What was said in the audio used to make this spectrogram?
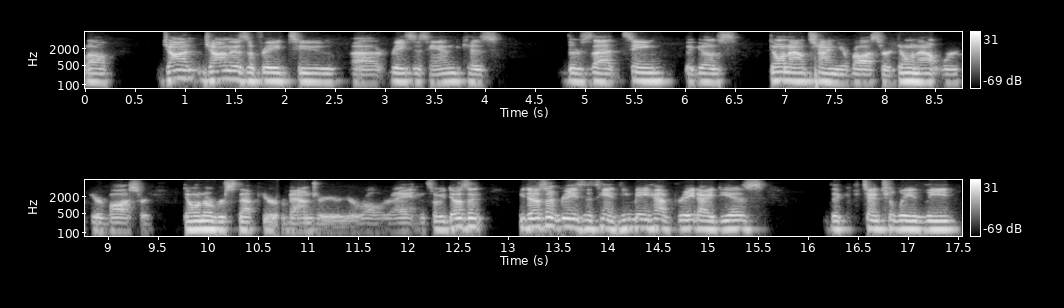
Well, John John is afraid to uh, raise his hand because there's that saying that goes, don't outshine your boss or don't outwork your boss or don't overstep your boundary or your role, right? And so he doesn't he doesn't raise his hand. He may have great ideas that potentially lead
